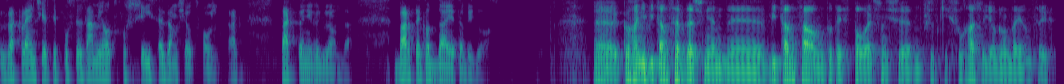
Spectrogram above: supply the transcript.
zaklęcie typu sezamie otwórz się i sezam się otworzy, tak? Tak to nie wygląda. Bartek oddaje tobie głos. E, kochani, witam serdecznie. E, witam całą tutaj społeczność e, wszystkich słuchaczy i oglądających.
